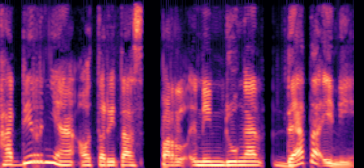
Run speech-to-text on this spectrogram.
hadirnya otoritas perlindungan data ini.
